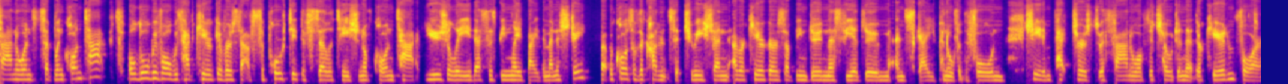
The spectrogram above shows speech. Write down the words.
whānau and sibling contact. Although we've always had caregivers that have supported the facilitation of contact, usually this has been led by the ministry. But because of the current situation, our caregivers have been doing this via Zoom and Skype and over the phone, sharing pictures with whānau of the children that they're caring for.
